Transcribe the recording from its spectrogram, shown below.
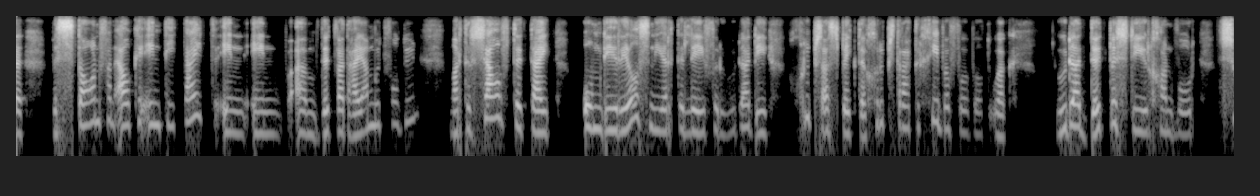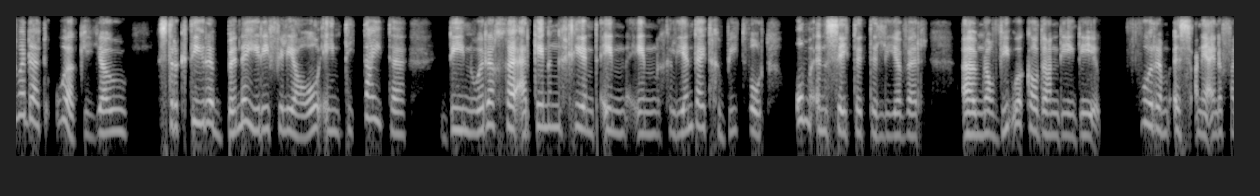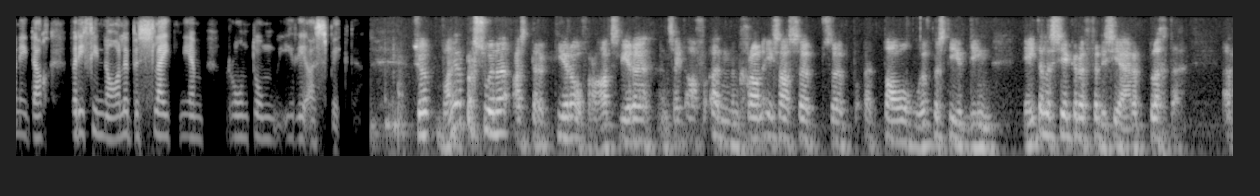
bestaan van elke entiteit en en um, dit wat hy aan moet voldoen, maar terselfdertyd om die reëls neer te lê vir hoe dat die groepsaspekte, groepstrategie byvoorbeeld ook hoe dat dit bestuur gaan word sodat ook jou strukture binne hierdie filiaal entiteite die nodige erkenning gee en en geleentheid gebied word om insette te lewer um, na wie ook al dan die die forum is aan die einde van die dag wat die finale besluit neem rondom hierdie aspekte. So wanneer persone as direkteure of raadslede in Suid-Af in Graan SA se se taal hoofbestuur dien, het hulle sekere fidusiëre pligte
